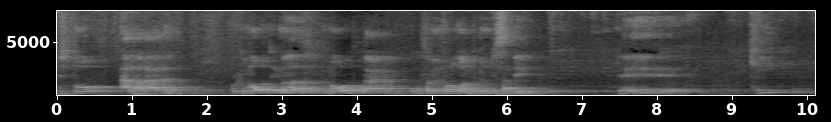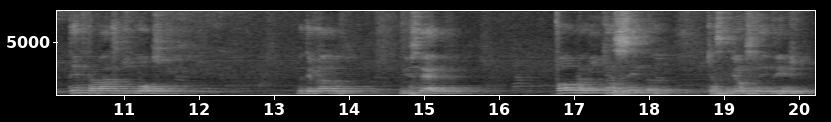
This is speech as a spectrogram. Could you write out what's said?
estou abalada, porque uma outra irmã, de um outro lugar, ela também não falou o nome, também não quis saber, é, que teve trabalho junto conosco, determinado ministério, falou para mim que aceita que as crianças da igreja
